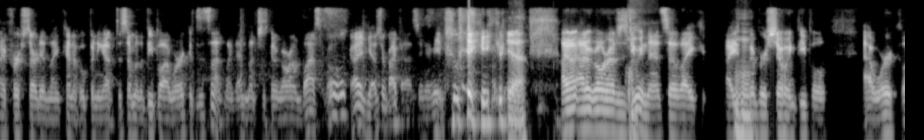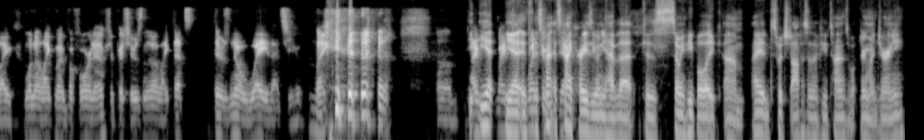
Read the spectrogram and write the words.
I first started like kind of opening up to some of the people at work, because it's not like I'm not just gonna go around blast. Like, oh look, I had gastric bypass. You know what I mean? Like, Yeah. I don't I don't go around just doing that. So like I Mhm. remember showing people at work like one of like my before and after pictures, and they're like, "That's there's no way that's you." Like, um, I- yeah I yeah it's, it's to- kind it's yeah. kind of crazy when you have that because so many people like um i had switched offices a few times during my journey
